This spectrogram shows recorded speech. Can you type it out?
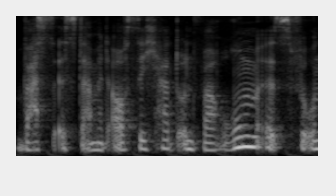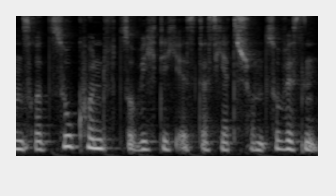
was es damit auf sich hat und warum es für unsere Zukunft so wichtig ist, das jetzt schon zu wissen.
